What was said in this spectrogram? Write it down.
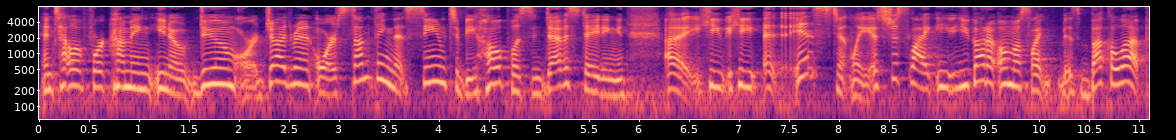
and tell of forecoming, you know, doom or judgment or something that seemed to be hopeless and devastating, uh, he, he uh, instantly, it's just like you, you got to almost like buckle up,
